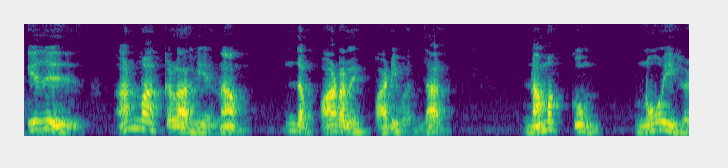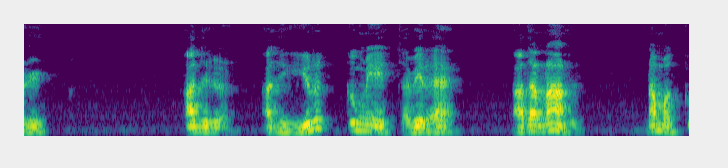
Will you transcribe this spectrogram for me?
இது ஆன்மாக்களாகிய நாம் இந்த பாடலை பாடி வந்தால் நமக்கும் நோய்கள் அது அது இருக்குமே தவிர அதனால் நமக்கு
